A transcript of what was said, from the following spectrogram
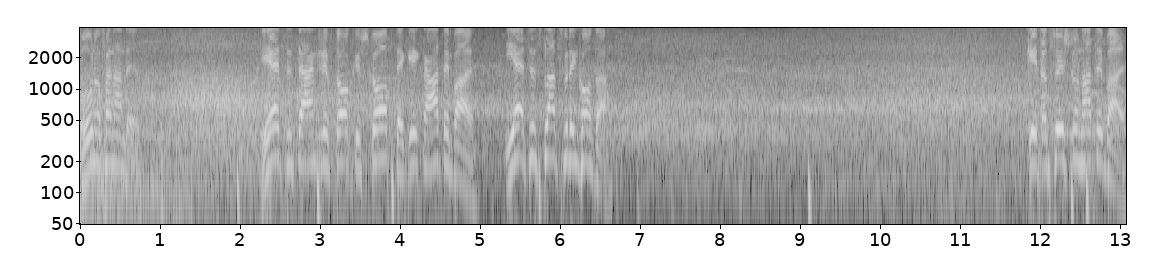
Bruno Fernandes. Jetzt ist der Angriff doch gestoppt. Der Gegner hat den Ball. Jetzt ist Platz für den Konter. Geht dazwischen und hat den Ball.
